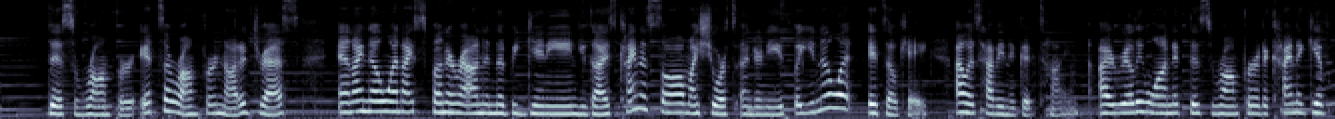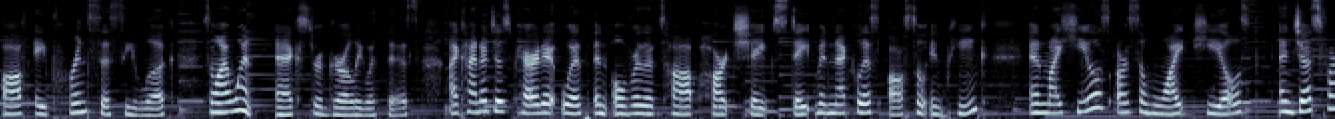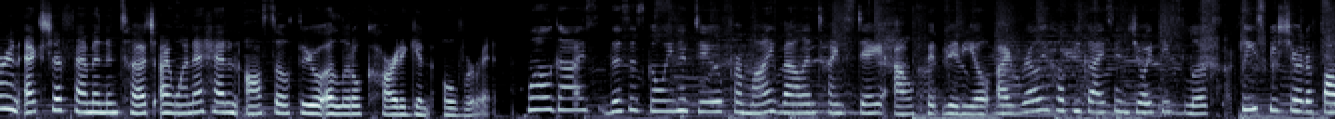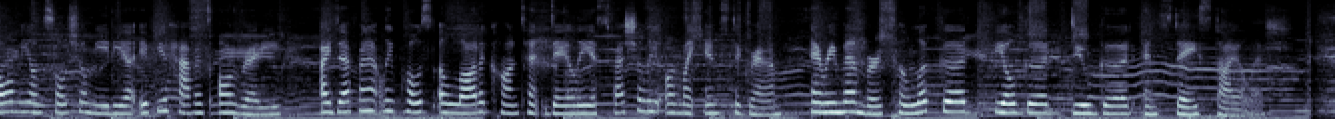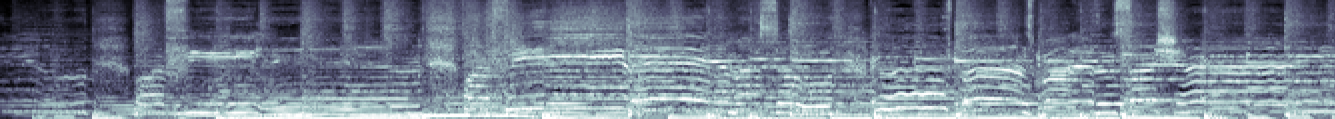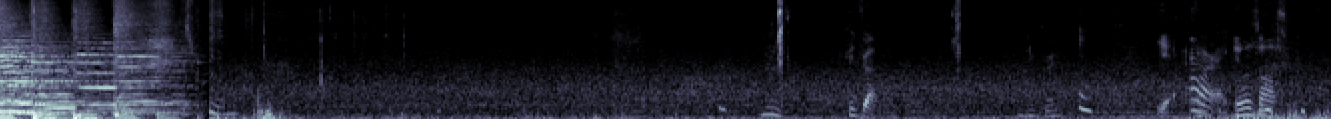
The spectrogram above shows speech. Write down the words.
this romper. It's a romper, not a dress. And I know when I spun around in the beginning, you guys kind of saw my shorts underneath, but you know what? It's okay. I was having a good time. I really wanted this romper to kind of give off a princessy look, so I went extra girly with this. I kind of just paired it with an over the top heart shaped statement necklace, also in pink. And my heels are some white heels, And just for an extra feminine touch, I went ahead and also threw a little cardigan over it. Well guys, this is going to do for my Valentine's Day outfit video. I really hope you guys enjoyed these looks. Please be sure to follow me on social media if you haven't already. I definitely post a lot of content daily, especially on my Instagram. And remember to look good, feel good, do good, and stay stylish. Good job. You did great. Yeah. All right. It was awesome.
